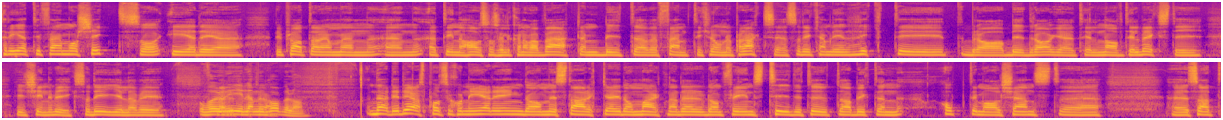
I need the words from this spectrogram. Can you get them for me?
3 till 5 års sikt så är det... Vi pratar om en, en, ett innehav som skulle kunna vara värt en bit över 50 kronor per aktie. Så det kan bli en riktigt bra bidragare till NAV-tillväxt i, i Kinnevik. Så det gillar vi. Och vad du gillar med Babylon? Nej, det är deras positionering. De är starka i de marknader de finns tidigt ute. har byggt en optimal tjänst. Eh, eh, så att,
